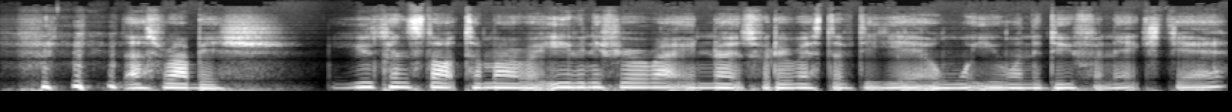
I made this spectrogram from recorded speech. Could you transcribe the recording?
that's rubbish. You can start tomorrow, even if you're writing notes for the rest of the year on what you want to do for next year.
